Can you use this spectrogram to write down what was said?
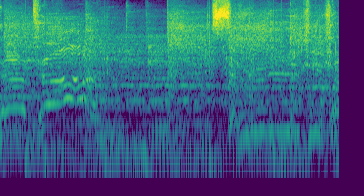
た過ぎゆく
